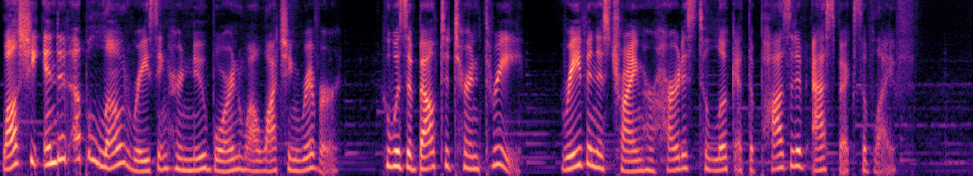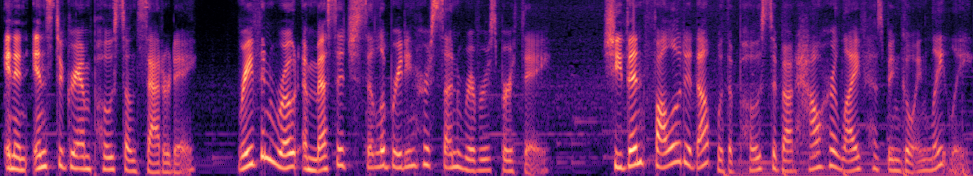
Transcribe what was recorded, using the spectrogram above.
while she ended up alone raising her newborn while watching River, who was about to turn three, Raiven is trying her hardest to look at the positive aspects of life. In an Instagram post on Saturday, Raiven wrote a message celebrating her son River's birthday. She then followed it up with a post about how her life has been going lately.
